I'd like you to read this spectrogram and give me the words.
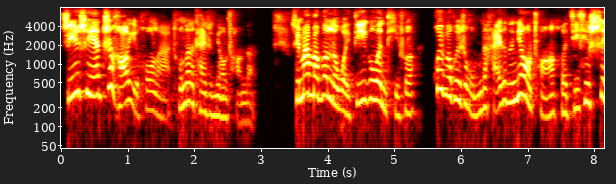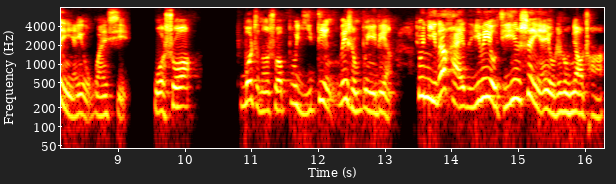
急性肾炎治好以后呢，从那开始尿床的，所以妈妈问了我第一个问题，说会不会是我们的孩子的尿床和急性肾炎有关系？我说，我只能说不一定。为什么不一定？就你的孩子因为有急性肾炎有这种尿床，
